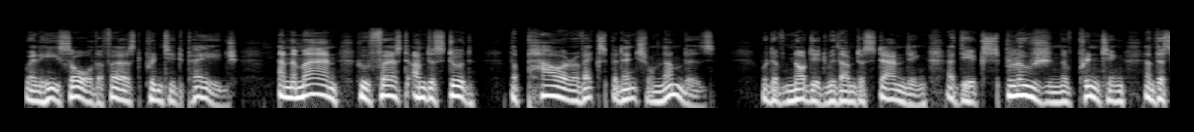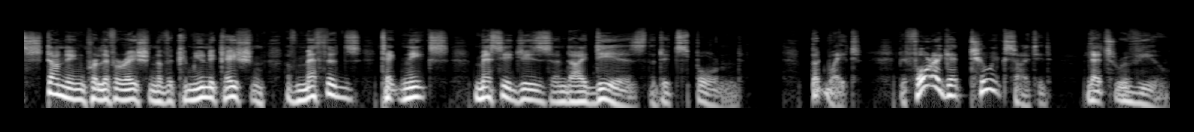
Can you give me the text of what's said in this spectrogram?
when he saw the first printed page, and the man who first understood the power of exponential numbers would have nodded with understanding at the explosion of printing and the stunning proliferation of the communication of methods, techniques, messages, and ideas that it spawned. But wait, before I get too excited, let's review.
